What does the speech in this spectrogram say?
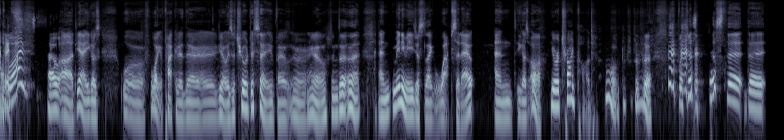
What? So odd. Yeah, he goes, Whoa, what you're packing in there? You know, is it true what they say about, uh, you know, and, uh, and Mini Me just like whaps it out. And he goes, "Oh, you're a tripod." Oh, but just just the the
